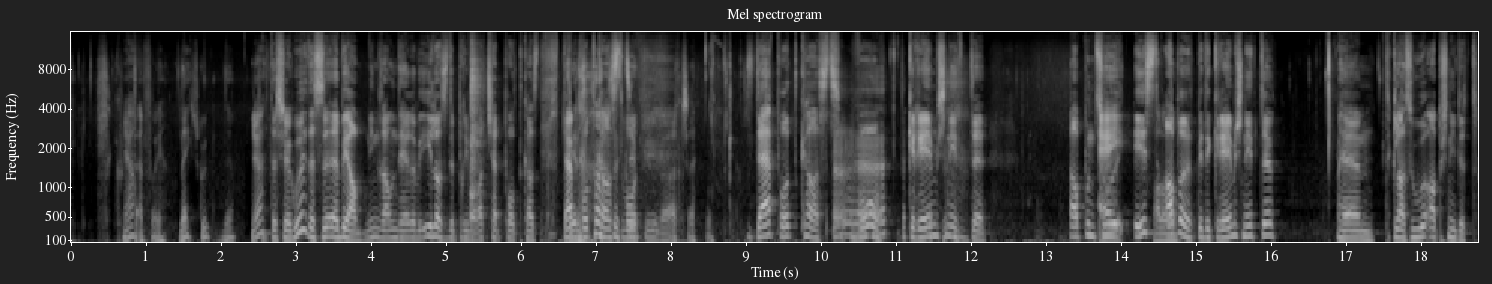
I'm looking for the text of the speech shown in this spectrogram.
gut, Ja. einfach, ja. Nein, ist gut. Ja. Ja, das ist ja gut. Das, äh, ja, meine Damen und Herren, ich höre den Privatchat-Podcast. Der Podcast, wo, der Podcast, wo Cremeschnitte ab und zu Ey, isst, hallo. aber bei den Cremeschnitten ähm, die Glasur abschneidet.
